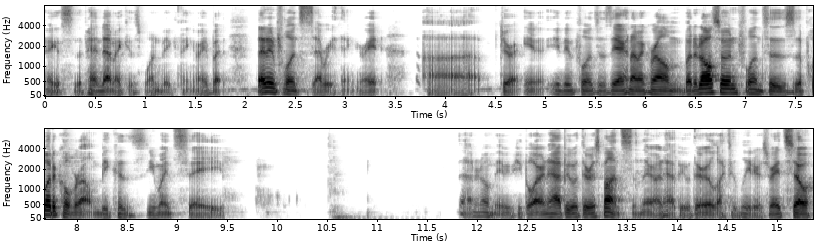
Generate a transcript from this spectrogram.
I guess the pandemic is one big thing, right? But that influences everything, right? Uh, it influences the economic realm, but it also influences the political realm because you might say, I don't know, maybe people are unhappy with the response and they're unhappy with their elected leaders, right? So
